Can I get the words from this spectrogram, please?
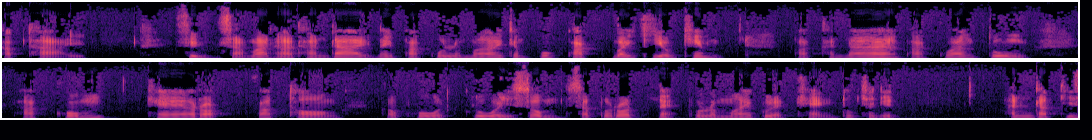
ขับถ่าย ซึ่งสามารถหาทานได้ในผักผลไม้จำพวกผักใบเขียวเข้ม ผักคะน้า ผักกวางตุ้ง ผักขม แครอทฟักทองข้าวโพดกล้วยส้ม สับปะรด และผลไม้เปลือกแข็งทุกชนิด อันดับที่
